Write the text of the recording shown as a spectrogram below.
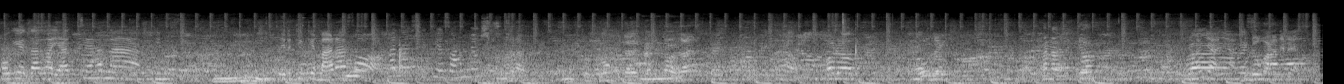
거기에다가 야채 하나, 김 이렇게 이렇게 말아서 하나씩 해서 한 명씩 주더라고요. 어려. 하나 시켜? 아니 아니야. 무료가 아니래.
